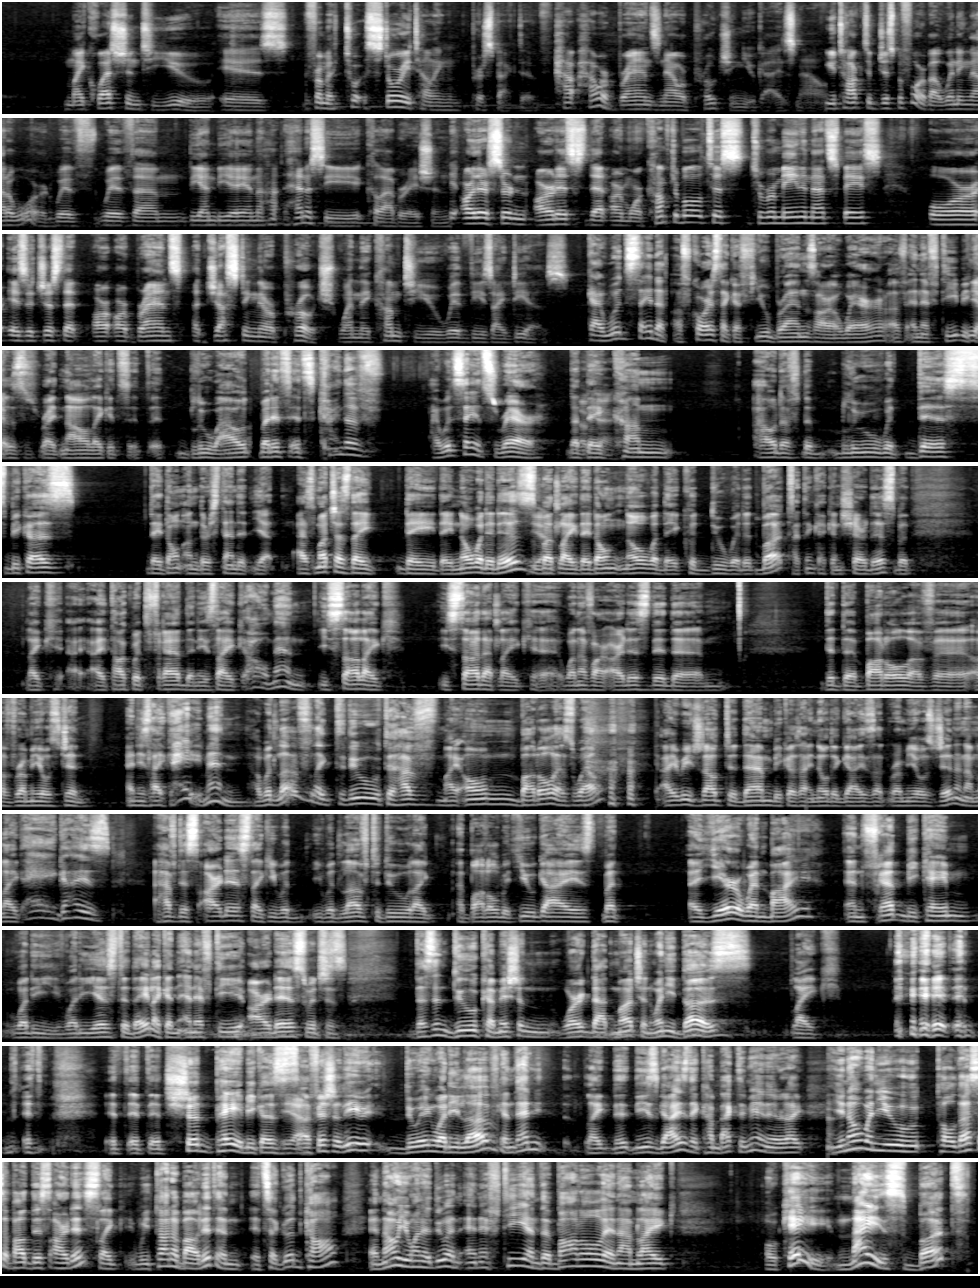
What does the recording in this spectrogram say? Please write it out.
my question to you is from a to- storytelling perspective, how, how are brands now approaching you guys now? You talked just before about winning that award with, with um, the NBA and the Hennessy collaboration. Are there certain artists that are more comfortable to, to remain in that space? Or is it just that are, are brands adjusting their approach when they come to you with these ideas? I would say that of course like a few brands are aware of NFT because right now like it's it, it blew out. But it's it's kind of I would say it's rare that they come out of the blue with this because they don't understand it yet. As much as they they they know what it is Yeah. but like they don't know what they could do with it. But I think I can share this but like I, I talked with Fred and he's like, oh man, he saw like he saw that like uh, one of our artists did um, did the bottle of uh, of Romeo's gin, and he's like, hey man, I would love like to do to have my own bottle as well. I reached out to them because I know the guys at Romeo's gin, and I'm like, hey guys. I have this artist like he would he would love to do like a bottle with you guys, but a year went by and Fred became what he what he is today, like an NFT artist, which is doesn't do commission work that much, and when he does, like it, it, it it, it, it should pay because Yeah. officially doing what he loves and then like th- these guys they come back to me and they're like you know when you told us about this artist like we thought about it and it's a good call and now you want to do an nft and the bottle and i'm like okay nice but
